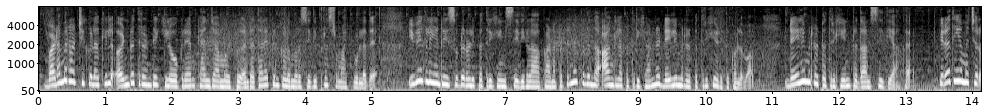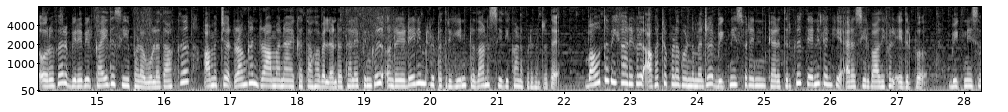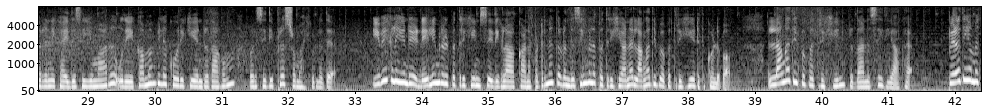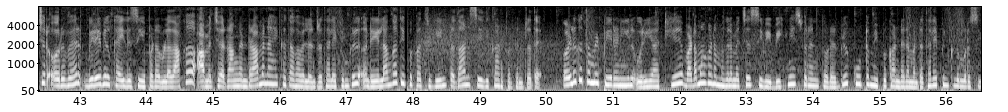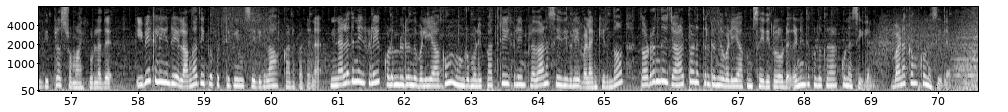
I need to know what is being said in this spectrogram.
வடமராட்சி கிழக்கில் எண்பத்தி ரெண்டு கிலோகிராம் கஞ்சா மீட்பு என்ற தலைப்பின் ஒரு செய்தி பிரசுரமாக்கியுள்ளது இவைகளை இன்றைய சுடரொளி பத்திரிகையின் செய்திகளாக காணப்பட்டன. தொடர்ந்து ஆங்கில பத்திரிகையான டெய்லி மிரல் பத்திரிகை எடுத்துக்கொள்வோம். டெய்லி மிரல் பத்திரிகையின் பிரதான செய்தியாக பிரதி அமைச்சர் ஒருவர் விரைவில் கைது செய்யப்பட உள்ளதாக அமைச்சர் ரங்கன் ராமநாயக்க தகவல் என்ற தலைப்பின்கள் இன்றைய டெய்லி மிரல் பத்திரிகையின் பிரதான செய்தி காணப்படுகின்றது. பௌத்த விகாரிகள் அகற்றப்பட வேண்டும் என்ற விக்னேஸ்வரனின் கருத்திற்கு தென்னிலங்கை அரசியல்வாதிகள் எதிர்ப்பு. விக்னேஸ்வரனை கைது செய்யுமாறு உதய கமம்பில கோரிக்கை என்றதாகவும் ஒரு செய்தி பிரசுரமாகியுள்ளது. இவைகளை இன்றைய டெய்லி மிரல் பத்திரிகையின் செய்திகளாக காணப்பட்டன. தொடர்ந்து சிங்கள பத்திரிகையான லங்கதீப பத்திரிகையை எடுத்துக்கொள்வோம். லங்கதீப பத்திரிகையின் பிரதான செய்தியாக பிரதி அமைச்சர் ஒருவர் விரைவில் கைது செய்யப்பட உள்ளதாக அமைச்சர் ரங்கன் ராமநாயக்க தகவல் என்ற தலைப்பின் கீழ் இன்றைய லங்காதீப பத்திரிகையின் பிரதான செய்தி காணப்படுகின்றது. எழுக தமிழ் பேரணியில் உரையாற்றிய வடமாகாண முதலமைச்சர் சி வி விக்னேஸ்வரன் தொடர்பில் கூட்டமைப்பு கண்டனம் என்ற தலைப்பின் கீழும் ஒரு செய்தி பிரசுரமாகியுள்ளது. இவைகளை இன்றைய லங்காதீப பத்திரிகையின் செய்திகளாக காணப்பட்டன. நல்லது நேர்களே கொழும்பிலிருந்து வெளியாகும் மூன்று மொழி பத்திரிகைகளின் பிரதான செய்திகளை வழங்கியிருந்தோம். தொடர்ந்து ஜாழ்ப்பாணத்திலிருந்து வெளியாகும் செய்திகளோடு இணைந்து கொள்கிறார் குணசீலன். வணக்கம் குணசீலன்.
